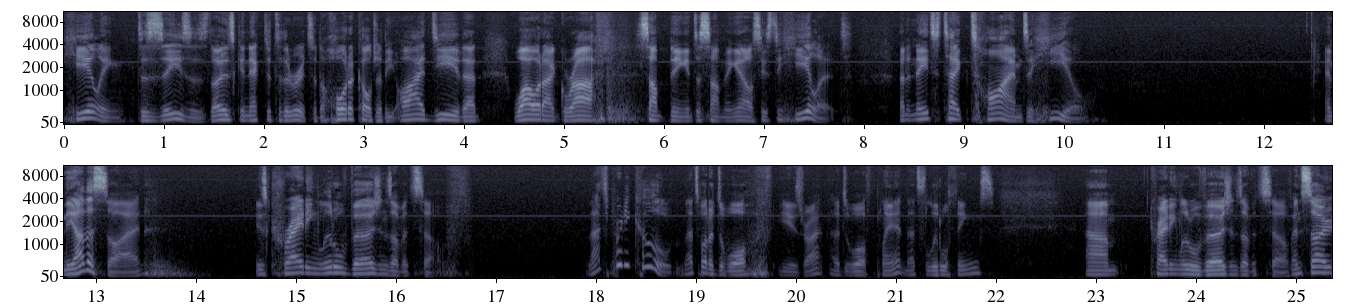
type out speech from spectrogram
Healing, diseases, those connected to the roots. So, the horticulture, the idea that why would I graft something into something else is to heal it, that it needs to take time to heal. And the other side is creating little versions of itself. That's pretty cool. That's what a dwarf is, right? A dwarf plant. That's little things um, creating little versions of itself. And so,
